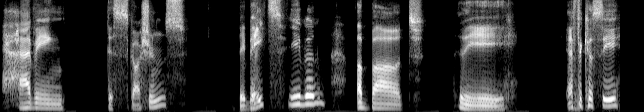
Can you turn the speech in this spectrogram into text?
having discussions, debates, even about the efficacy,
